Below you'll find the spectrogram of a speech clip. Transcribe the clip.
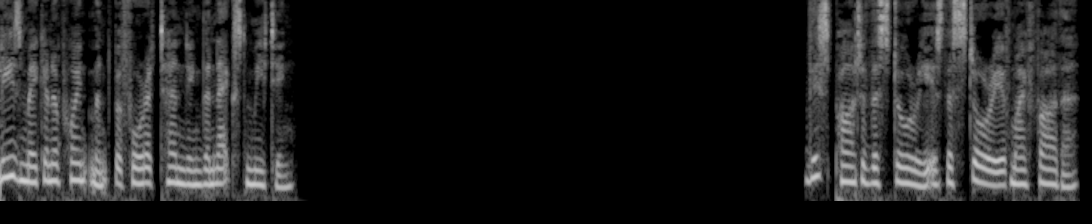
Please make an appointment before attending the next meeting. This part of the story is the story of my father.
